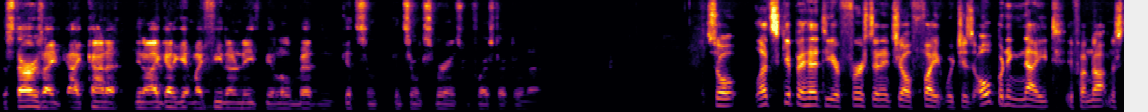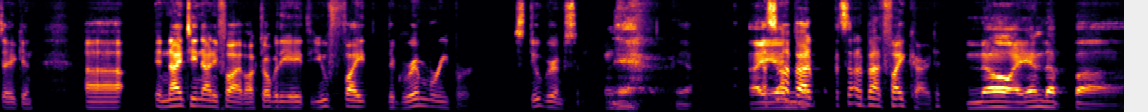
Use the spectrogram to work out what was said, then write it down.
the stars, I, I kind of, you know, I got to get my feet underneath me a little bit and get some get some experience before I start doing that. So let's skip ahead to your first NHL fight, which is opening night, if I'm not mistaken. Uh, in 1995, October the 8th, you fight the Grim Reaper, Stu Grimson. Yeah, yeah. I That's not end bad. up- That's not a bad fight card. No, I end up uh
